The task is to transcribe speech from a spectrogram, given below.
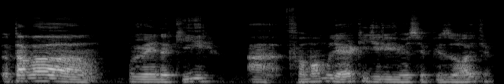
Eu tava vendo aqui, a, foi uma mulher que dirigiu esse episódio.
